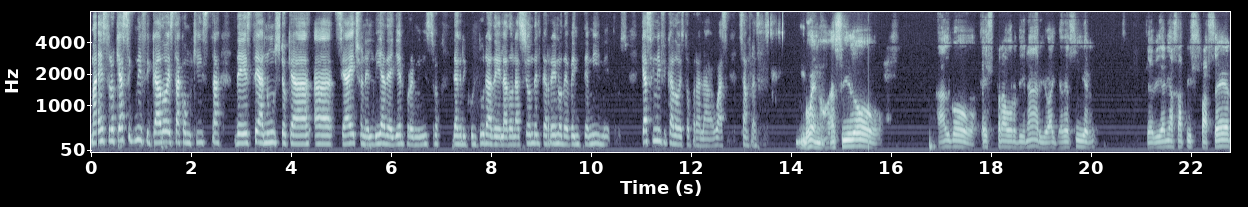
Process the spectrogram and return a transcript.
Maestro, ¿qué ha significado esta conquista de este anuncio que se ha hecho en el día de ayer por el ministro de Agricultura de la donación del terreno de 20 mil metros? ¿Qué ha significado esto para la UAS San Francisco? Bueno, ha sido algo extraordinario, hay que decir, que viene a satisfacer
